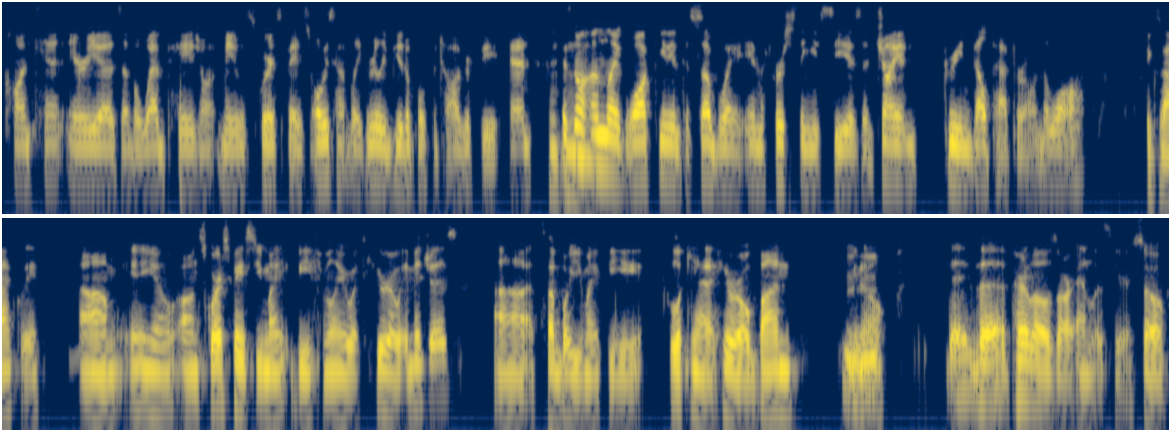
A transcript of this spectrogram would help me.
content areas of a web page on, made with Squarespace always have like really beautiful photography, and it's not Mhm. unlike walking into Subway and the first thing you see is a giant green bell pepper on the wall. Exactly. Um, and, you know, on Squarespace, you might be familiar with hero images. Uh, at Subway, you might be looking at a hero bun. You Mhm. know, the, the parallels are endless here. So,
